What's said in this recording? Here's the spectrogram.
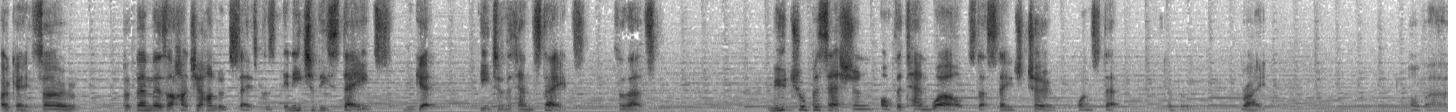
Okay, so, but then there's actually 100 states because in each of these states, you get each of the 10 states. So that's mutual possession of the 10 worlds. That's stage two, one step right. Of, uh,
